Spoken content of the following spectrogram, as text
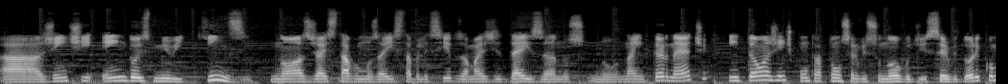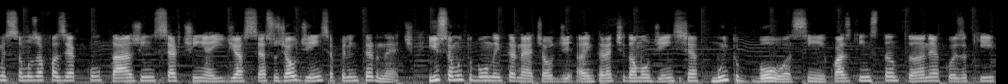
A gente, em 2015, nós já estávamos aí estabelecidos há mais de 10 anos no- na internet. Então, a gente contratou um serviço novo de servidor e começamos a fazer a contagem certinha aí de acessos de audiência pela internet. Isso é muito bom da internet. A, a internet dá uma audiência muito boa, assim, quase que instantânea, coisa que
